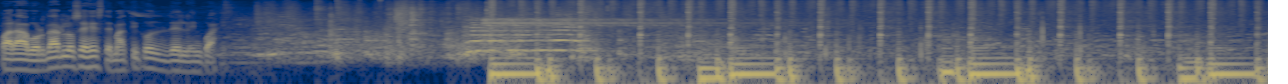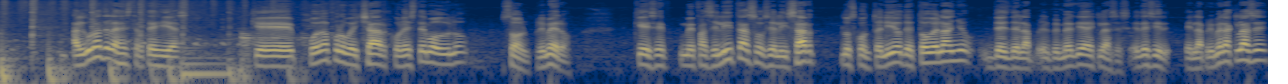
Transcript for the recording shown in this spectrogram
para abordar los ejes temáticos del lenguaje. Algunas de las estrategias que puedo aprovechar con este módulo son, primero, que se me facilita socializar los contenidos de todo el año desde la- el primer día de clases. Es decir, en la primera clase,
